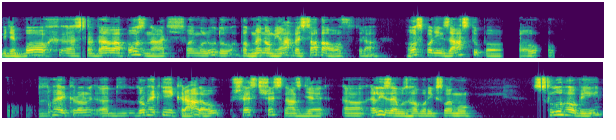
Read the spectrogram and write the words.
kde Boh sa dáva poznať svojmu ľudu pod menom Jahve Sabaoth, teda hospodin zástupov, druhej, druhej knihy kráľov 6.16, kde Elizeus hovorí k svojmu sluhovi,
